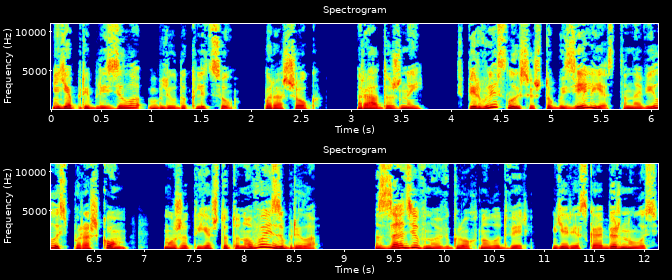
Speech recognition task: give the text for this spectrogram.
я приблизила блюдо к лицу. Порошок. Радужный. Впервые слышу, чтобы зелье становилось порошком. Может, я что-то новое изобрела? Сзади вновь грохнула дверь. Я резко обернулась.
